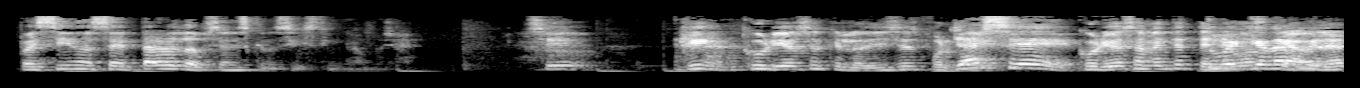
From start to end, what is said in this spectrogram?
Pues sí, no sé, tal vez la opción es que nos extingamos ya. Sí, Qué curioso que lo dices porque ya sé. curiosamente tenemos que, hablar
